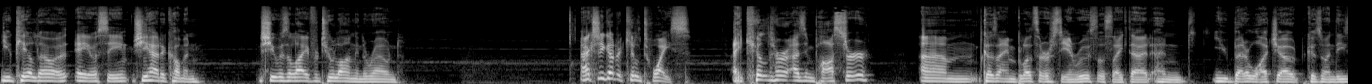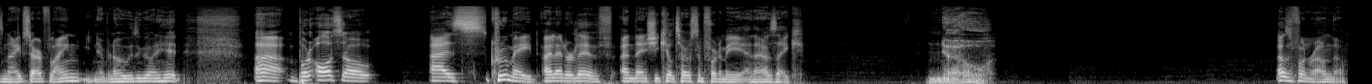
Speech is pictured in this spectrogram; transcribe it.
You killed AOC. She had it coming. She was alive for too long in the round. I actually got her killed twice. I killed her as imposter um because I'm bloodthirsty and ruthless like that and you better watch out because when these knives start flying you never know who's going to hit. Uh but also as crewmate I let her live and then she killed Toast in front of me and I was like no. That was a fun round though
